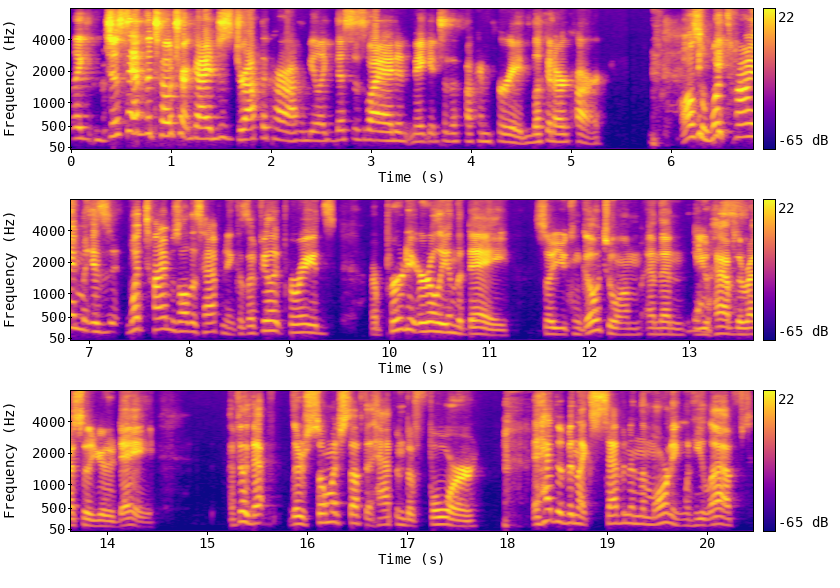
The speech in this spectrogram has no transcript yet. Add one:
Like just have the tow truck guy just drop the car off and be like, "This is why I didn't make it to the fucking parade. Look at our car." Also, what time is it? What time is all this happening? Because I feel like parades are pretty early in the day, so you can go to them, and then you have the rest of your day. I feel like that there's so much stuff that happened before. It had to have been like seven in the morning when he left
